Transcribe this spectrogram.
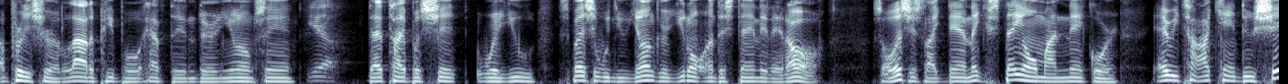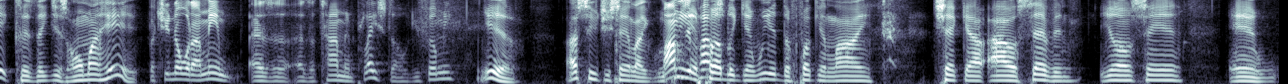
I'm pretty sure a lot of people have to endure. You know what I'm saying? Yeah, That type of shit where you, especially when you're younger, you don't understand it at all. So it's just like, damn, they can stay on my neck, or every time I can't do shit because they just on my head. but you know what I mean as a as a time and place though. You feel me? Yeah. I see what you're saying. Like, Moms we in pops- public and we at the fucking line, check out aisle seven, you know what I'm saying? And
